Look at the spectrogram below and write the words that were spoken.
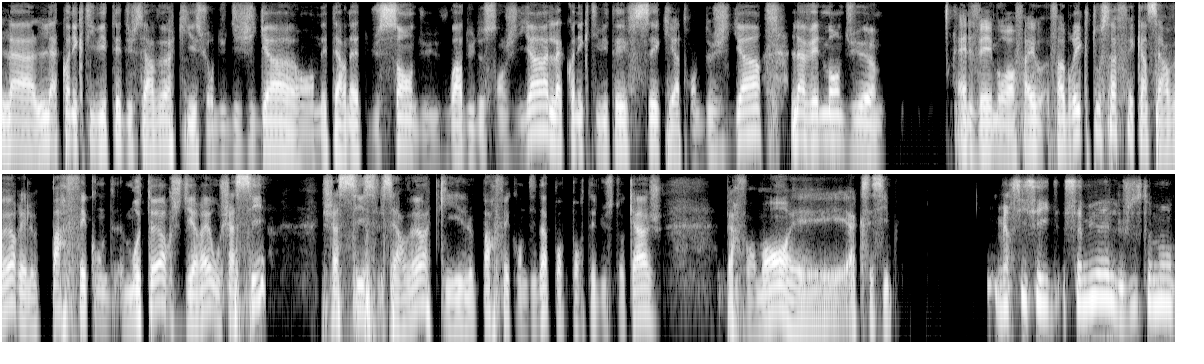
la, connectivité du serveur qui est sur du 10 gigas en Ethernet, du 100, du, voire du 200 gigas, la connectivité FC qui est à 32 gigas, l'avènement du euh, NVMe en fabrique, tout ça fait qu'un serveur est le parfait moteur, je dirais, ou châssis. Châssis, c'est le serveur qui est le parfait candidat pour porter du stockage performant et accessible. Merci Saïd. Samuel, justement,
